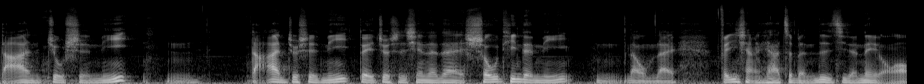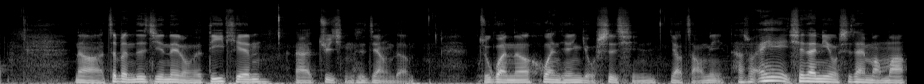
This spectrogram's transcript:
答案就是你，嗯，答案就是你，对，就是现在在收听的你，嗯。那我们来分享一下这本日记的内容哦。那这本日记内容的第一天，那剧情是这样的：主管呢忽然间有事情要找你，他说：“哎，现在你有事在忙吗？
